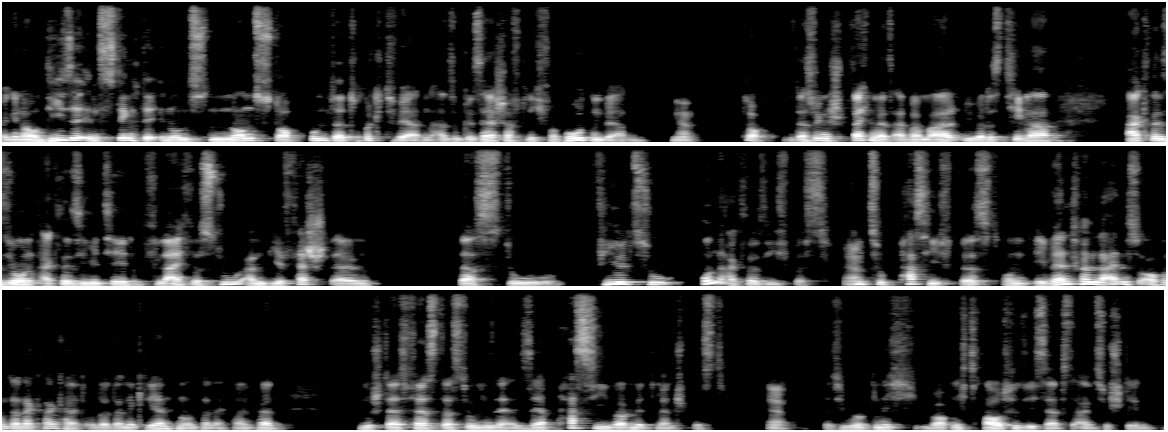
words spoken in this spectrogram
weil genau diese Instinkte in uns nonstop unterdrückt werden, also gesellschaftlich verboten werden. Ja. So, deswegen sprechen wir jetzt einfach mal über das Thema Aggression, Aggressivität und vielleicht wirst du an dir feststellen, dass du viel zu unaggressiv bist, Ja. viel zu passiv bist und eventuell leidest du auch unter einer Krankheit oder deine Klienten unter einer Krankheit. Du stellst fest, dass du ein sehr, sehr passiver Mitmensch bist, Ja. der sich überhaupt nicht, überhaupt nicht traut, für sich selbst einzustehen.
